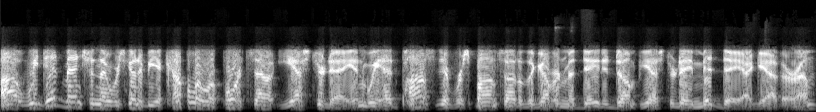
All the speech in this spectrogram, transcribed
Uh, we did mention there was going to be a couple of reports out yesterday, and we had positive response out of the government data dump yesterday midday. I gather, huh?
